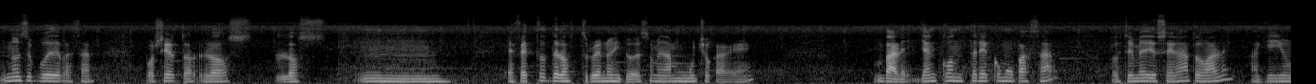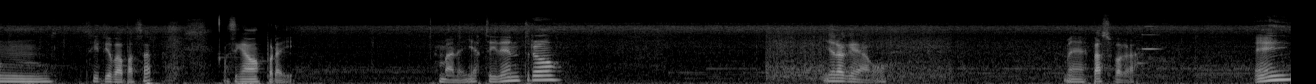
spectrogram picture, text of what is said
no se puede pasar. Por cierto, los... Los... mm, efectos de los truenos y todo eso me dan mucho cague, ¿eh? Vale, ya encontré cómo pasar. Porque estoy medio cegato, ¿vale? Aquí hay un sitio para pasar. Así que vamos por ahí. Vale, ya estoy dentro. ¿Y ahora qué hago? Me paso para acá. ¿Eh?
